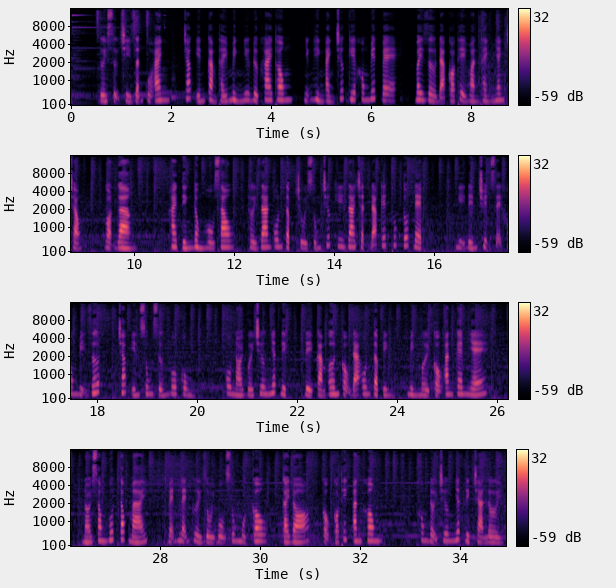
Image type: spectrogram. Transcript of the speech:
Dưới sự chỉ dẫn của anh, chắc Yến cảm thấy mình như được khai thông, những hình ảnh trước kia không biết vẽ, bây giờ đã có thể hoàn thành nhanh chóng, gọn gàng. Hai tiếng đồng hồ sau, thời gian ôn tập chùi súng trước khi ra trận đã kết thúc tốt đẹp. Nghĩ đến chuyện sẽ không bị rớt, chắc Yến sung sướng vô cùng. Cô nói với Trương Nhất Địch, để cảm ơn cậu đã ôn tập hình, mình mời cậu ăn kem nhé. Nói xong vuốt tóc mái, bẽn lẽn cười rồi bổ sung một câu, cái đó, cậu có thích ăn không? Không đợi Trương Nhất Địch trả lời.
